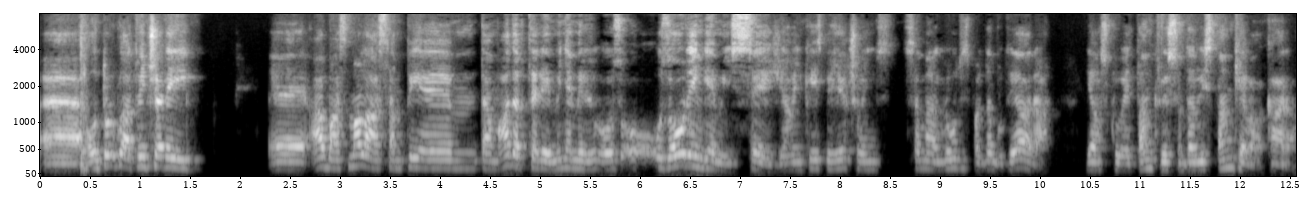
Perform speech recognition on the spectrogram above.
Uh, un turklāt viņš arī uh, abās malās tam, pie, tam adapteriem, viņam ir uz, uz oringiem viņš sēž. Ja viņi iespiež iekšā, viņi samērā grūti vispār dabūt ārā. Jāuzkrūvē tankvis un tad viss tankie vēl kārā.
